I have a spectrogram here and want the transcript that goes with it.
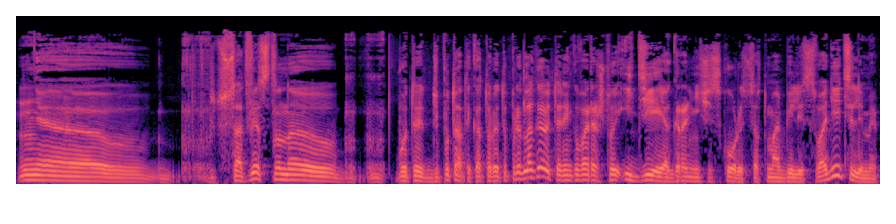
Э, соответственно, вот депутаты, которые это предлагают, они говорят, что идея ограничить скорость автомобилей с водителями,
